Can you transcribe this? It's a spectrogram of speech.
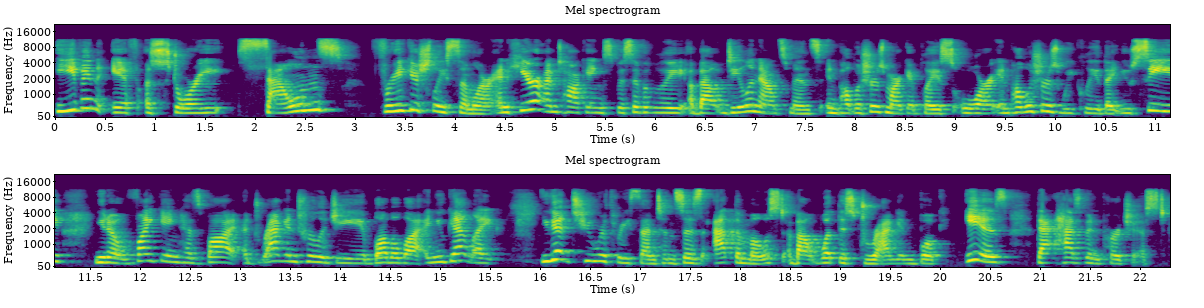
even if a story sounds freakishly similar. And here I'm talking specifically about deal announcements in Publishers Marketplace or in Publishers Weekly that you see, you know, Viking has bought a Dragon trilogy, blah, blah, blah. And you get like, you get two or three sentences at the most about what this Dragon book is that has been purchased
